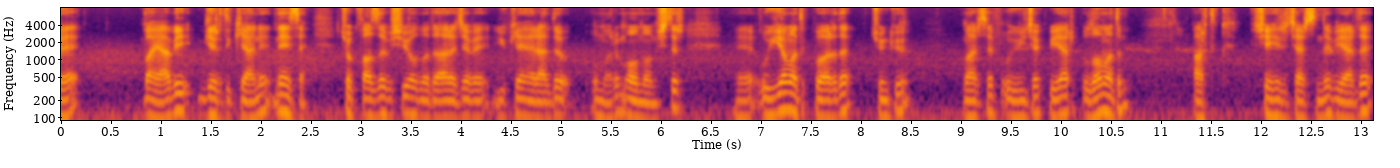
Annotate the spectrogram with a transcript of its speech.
ve bayağı bir girdik yani. Neyse çok fazla bir şey olmadı araca ve yüke herhalde umarım olmamıştır. Ee, uyuyamadık bu arada çünkü maalesef uyuyacak bir yer bulamadım. Artık şehir içerisinde bir yerde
